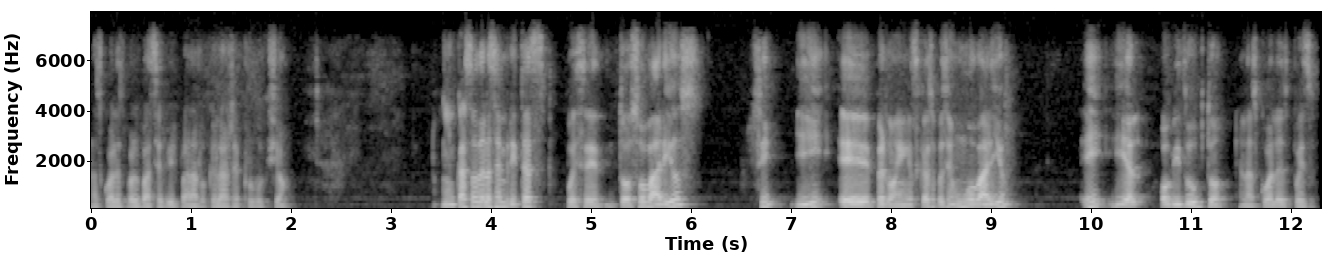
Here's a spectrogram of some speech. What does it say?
las cuales pues, va a servir para lo que es la reproducción. En caso de las hembritas, pues dos ovarios, ¿sí? Y, eh, perdón, en este caso pues un ovario y, el oviducto, en las cuales pues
